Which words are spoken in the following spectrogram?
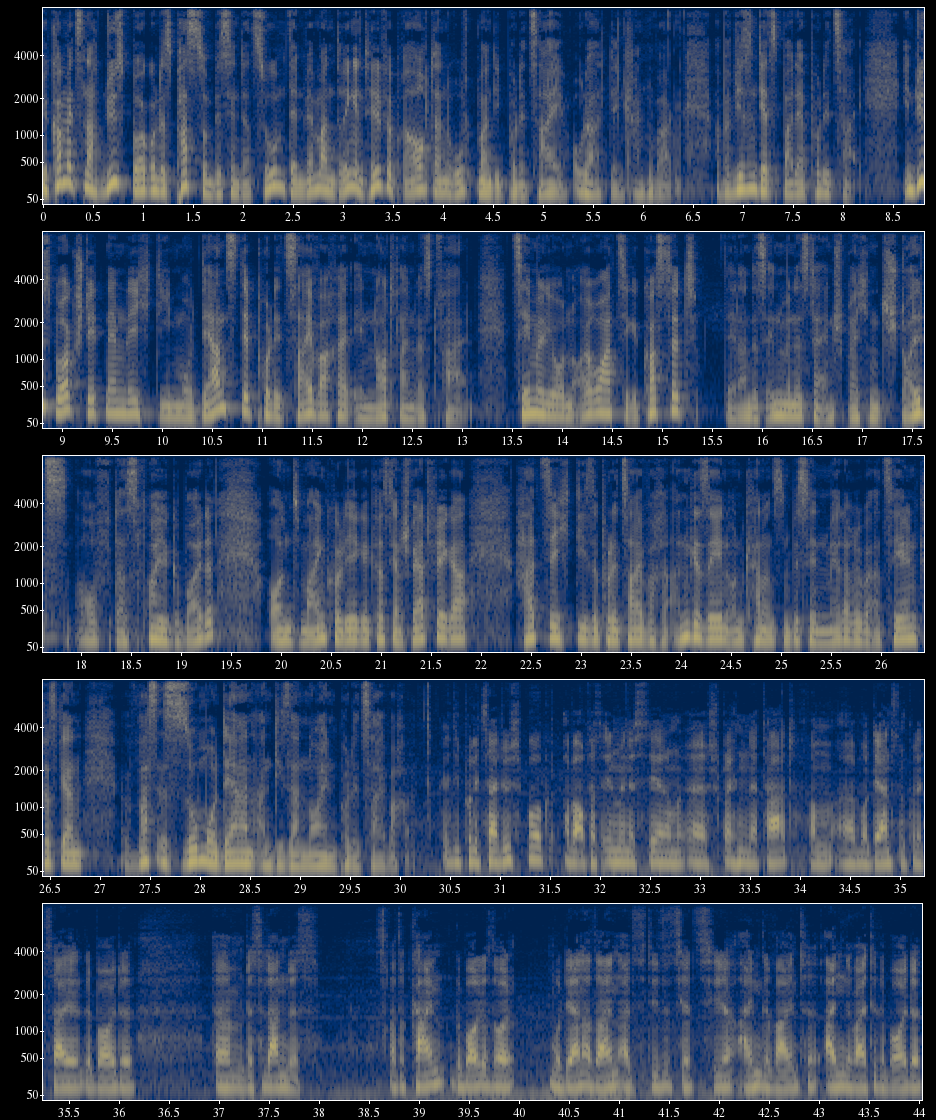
Wir kommen jetzt nach Duisburg und es passt so ein bisschen dazu, denn wenn man dringend Hilfe braucht, dann ruft man die Polizei oder den Krankenwagen. Aber wir sind jetzt bei der Polizei. In Duisburg steht nämlich die modernste Polizeiwache in Nordrhein-Westfalen. 10 Millionen Euro hat sie gekostet der Landesinnenminister entsprechend stolz auf das neue Gebäude. Und mein Kollege Christian Schwertfeger hat sich diese Polizeiwache angesehen und kann uns ein bisschen mehr darüber erzählen. Christian, was ist so modern an dieser neuen Polizeiwache? Die Polizei Duisburg, aber auch das Innenministerium äh, sprechen in der Tat vom äh, modernsten Polizeigebäude ähm, des Landes. Also kein Gebäude soll moderner sein als dieses jetzt hier eingeweihte, eingeweihte Gebäude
